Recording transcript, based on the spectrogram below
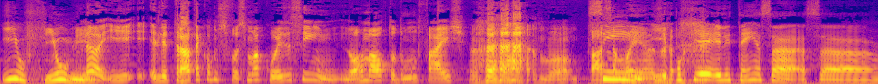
E o filme. Não, e ele trata como se fosse uma coisa assim, normal, todo mundo faz. Passa Sim, amanhã. E porque ele tem essa. essa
